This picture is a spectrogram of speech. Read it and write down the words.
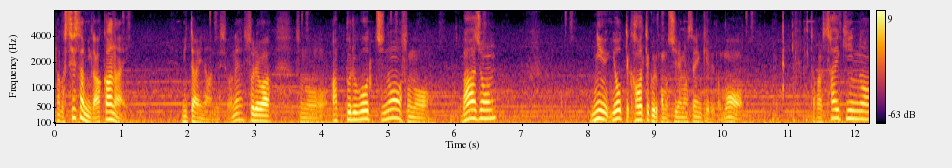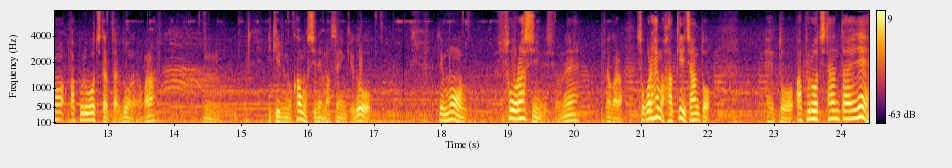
なんかセサミが開かないみたいなんですよね。それはそのアップルウォッチのそのバージョンによって変わってくるかもしれませんけれどもだから最近のアップルウォッチだったらどうなのかな、うん、いけるのかもしれませんけどでもそうらしいんですよね。だからそこら辺もはっきりちゃんと,、えーと、アプローチ単体で、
